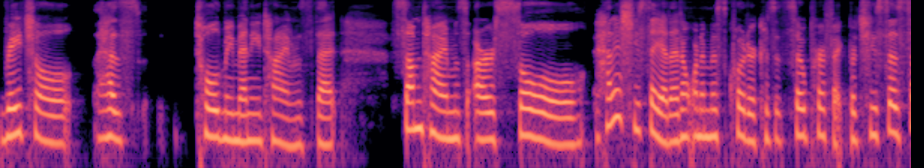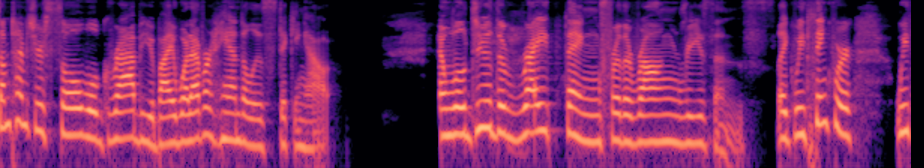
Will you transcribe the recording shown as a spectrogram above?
Rachel has told me many times that sometimes our soul, how does she say it? I don't want to misquote her because it's so perfect, but she says sometimes your soul will grab you by whatever handle is sticking out and we'll do the right thing for the wrong reasons. Like we think we're, we,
